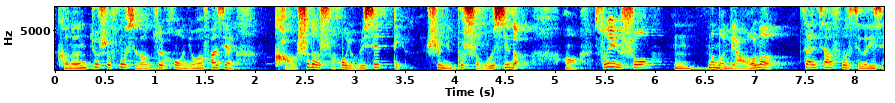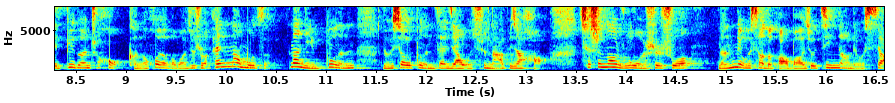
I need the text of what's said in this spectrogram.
可能就是复习到最后，你会发现考试的时候有一些点是你不熟悉的啊。所以说，嗯，那么聊了。在家复习的一些弊端之后，可能会有宝宝就说：“哎，那木子，那你不能留校不能在家，我去哪比较好？”其实呢，如果是说能留校的宝宝，就尽量留校，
